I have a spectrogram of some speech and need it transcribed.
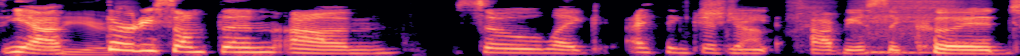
yeah 30 something um so like i think Good she job. obviously could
